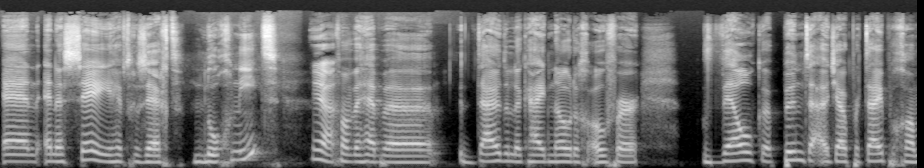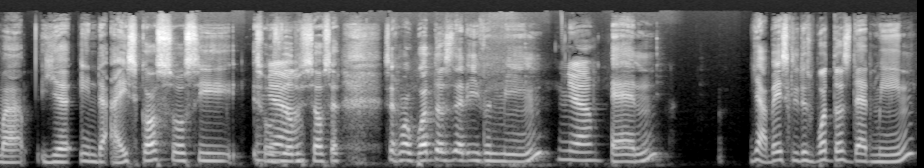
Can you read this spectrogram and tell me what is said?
En NSC heeft gezegd nog niet. Ja. Van we hebben duidelijkheid nodig over welke punten uit jouw partijprogramma je in de ijskast, zoals die, zoals. Wilders zelf zegt, zeg maar, what does that even mean? Ja. En ja, basically dus what does that mean?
